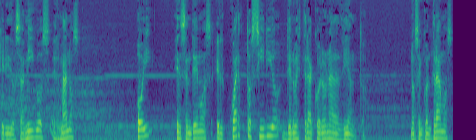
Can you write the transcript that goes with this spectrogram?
queridos amigos, hermanos. Hoy encendemos el cuarto cirio de nuestra corona de Adviento. Nos encontramos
